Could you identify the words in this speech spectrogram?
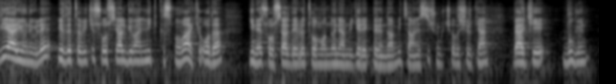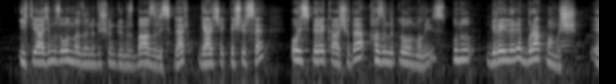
Diğer yönüyle bir de tabii ki sosyal güvenlik kısmı var ki o da yine sosyal devlet olmanın önemli gereklerinden bir tanesi. Çünkü çalışırken belki bugün ihtiyacımız olmadığını düşündüğümüz bazı riskler gerçekleşirse o risklere karşı da hazırlıklı olmalıyız. Bunu bireylere bırakmamış e,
